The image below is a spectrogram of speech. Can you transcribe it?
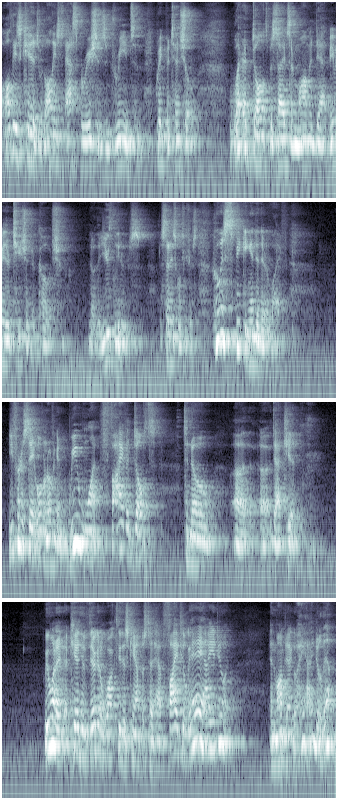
All these kids with all these aspirations and dreams and great potential. What adults besides their mom and dad, maybe their teacher, their coach, you know, the youth leaders, the Sunday school teachers, who is speaking into their life? You've heard us say over and over again, we want five adults to know uh, uh, that kid. We want a, a kid who they're going to walk through this campus to have five people go, hey, how you doing? And mom and dad go, hey, how you know them?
